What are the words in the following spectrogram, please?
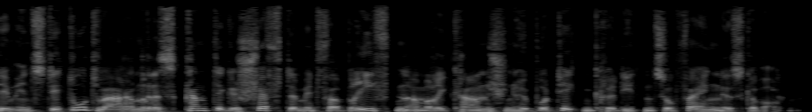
Dem Institut waren riskante Geschäfte mit verbrieften amerikanischen Hypothekenkrediten zum Verhängnis geworden.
